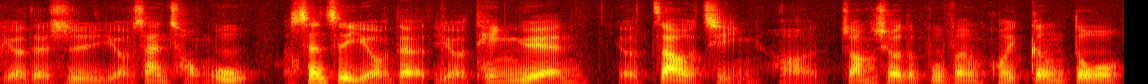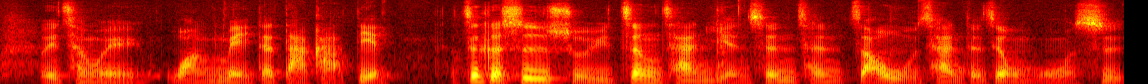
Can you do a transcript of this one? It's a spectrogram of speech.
有的是友善宠物，甚至有的有庭园、有造景，哦，装修的部分会更多，会成为完美的打卡店。这个是属于正餐延伸成早午餐的这种模式。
